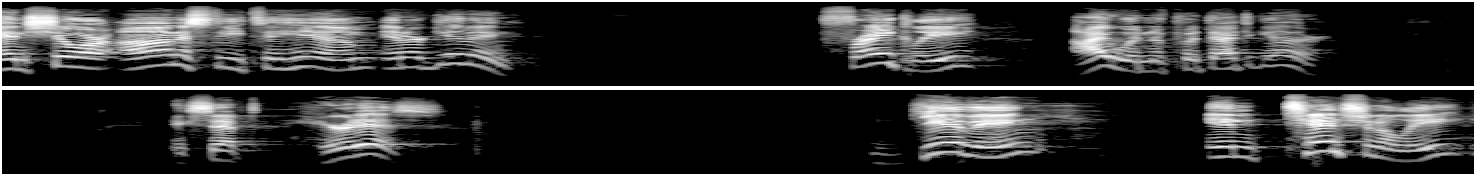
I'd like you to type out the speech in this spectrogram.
and show our honesty to Him in our giving. Frankly, I wouldn't have put that together. Except here it is giving, intentionally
